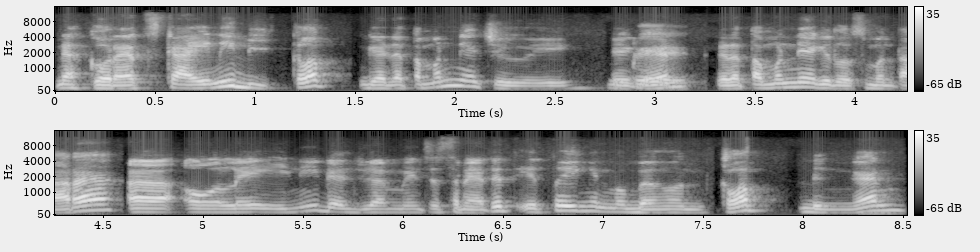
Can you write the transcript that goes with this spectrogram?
Nah, Goretzka ini di klub gak ada temennya cuy, ya kan? Gak ada temennya gitu. Sementara uh, Ole ini dan juga Manchester United itu ingin membangun klub dengan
